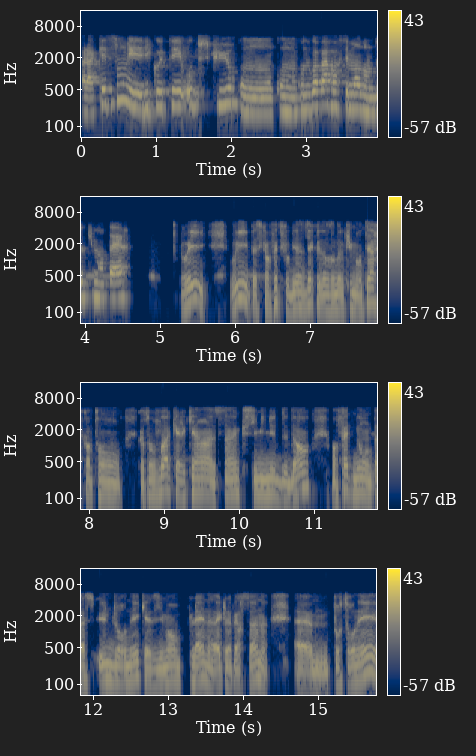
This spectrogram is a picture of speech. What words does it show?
voilà, quels sont les, les côtés obscurs qu'on ne voit pas forcément dans le documentaire? Oui, oui, parce qu'en fait, il faut bien se dire que dans un documentaire, quand on quand on voit quelqu'un 5 six minutes dedans, en fait, nous on passe une journée quasiment pleine avec la personne euh, pour tourner.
